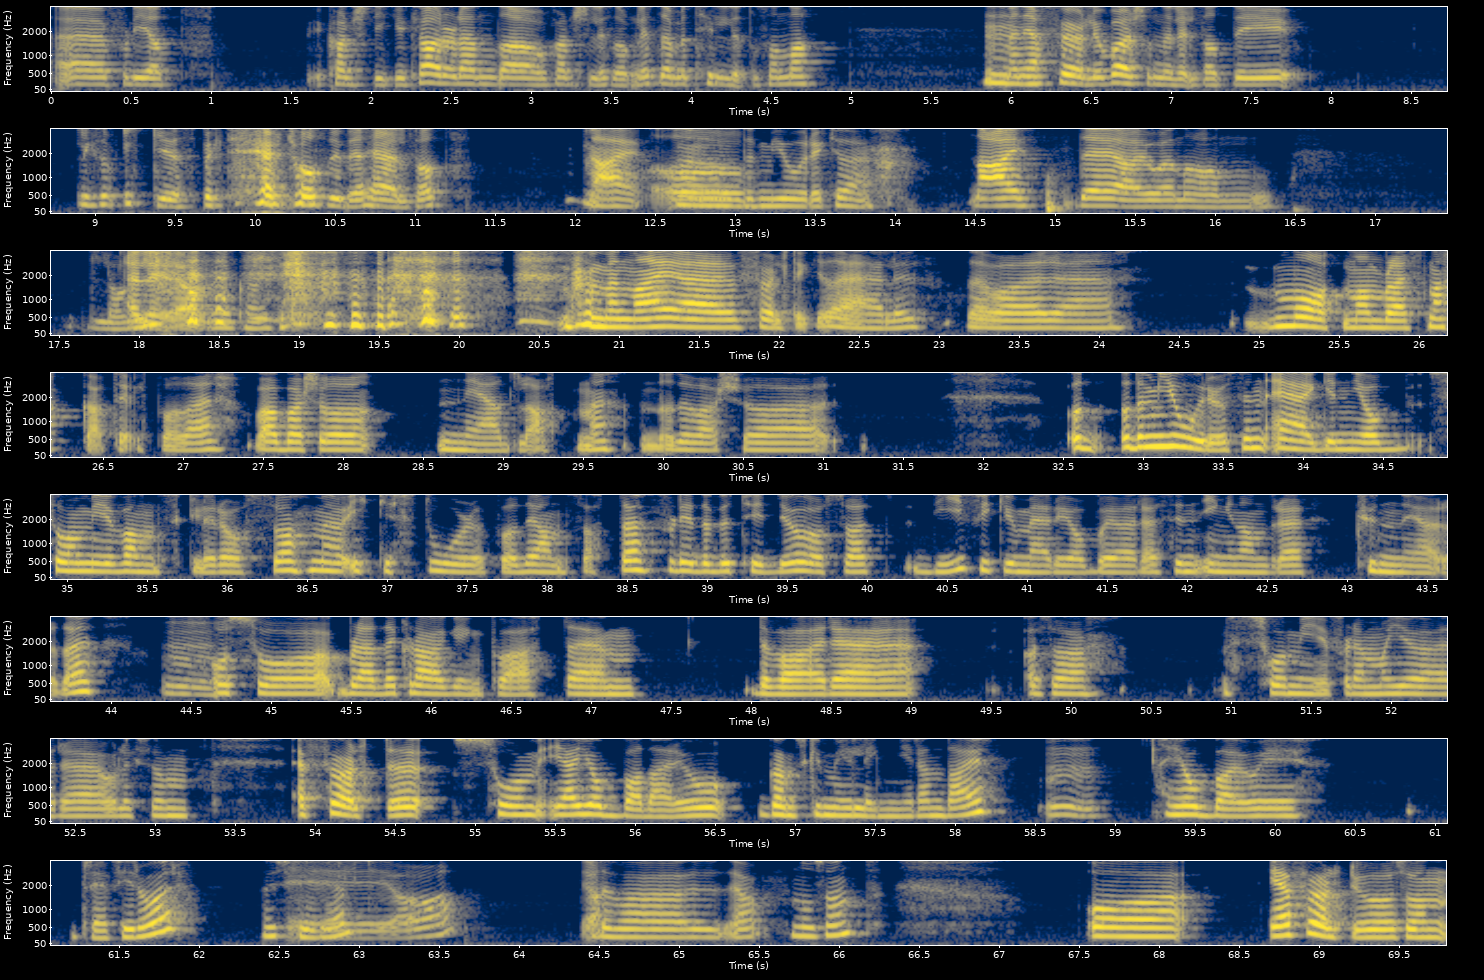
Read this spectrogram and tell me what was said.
Eh, fordi at kanskje de ikke klarer det ennå, og kanskje liksom litt det med tillit og sånn, da. Mm. Men jeg føler jo bare generelt at de liksom ikke respekterte oss i det hele tatt. Nei, men de gjorde ikke det. Nei, det er jo en annen lang Eller ja, det kan jeg ikke. Men nei, jeg følte ikke det heller. Det var eh, Måten man blei snakka til på der, var bare så nedlatende. Og det var så og, og de gjorde jo sin egen jobb så mye vanskeligere også, med å ikke stole på de ansatte. Fordi det betydde jo også at de fikk jo mer jobb å gjøre, siden ingen andre kunne gjøre det. Mm. Og så ble det klaging på at um, det var uh, altså så mye for dem å gjøre, og liksom Jeg følte som Jeg jobba der jo ganske mye lenger enn deg. Mm. Jeg jobba jo i tre-fire år. Jeg husker ikke helt. Eh, ja. Ja. Det var ja, noe sånt. Og jeg følte jo sånn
